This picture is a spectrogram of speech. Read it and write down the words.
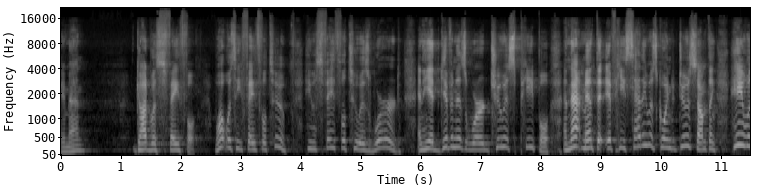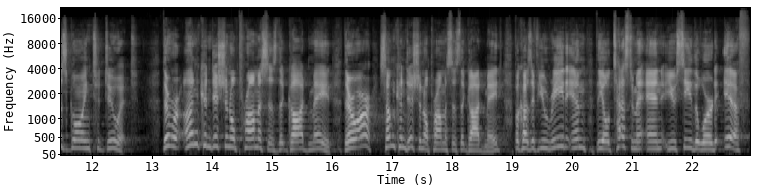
Amen? God was faithful. What was he faithful to? He was faithful to his word. And he had given his word to his people. And that meant that if he said he was going to do something, he was going to do it. There were unconditional promises that God made. There are some conditional promises that God made because if you read in the Old Testament and you see the word if,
